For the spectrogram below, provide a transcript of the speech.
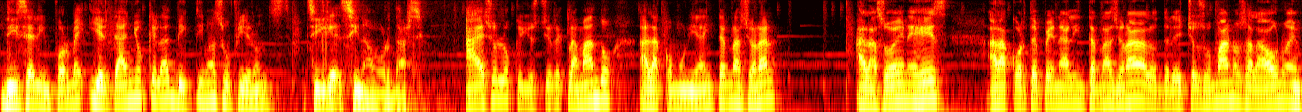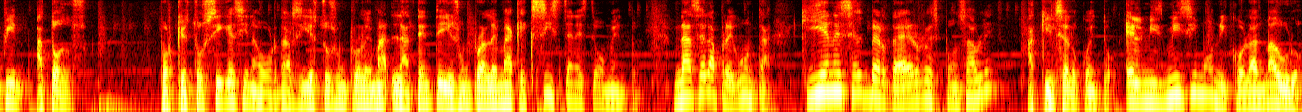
dice el informe, y el daño que las víctimas sufrieron sigue sin abordarse. A eso es lo que yo estoy reclamando a la comunidad internacional a las ONGs, a la Corte Penal Internacional, a los derechos humanos, a la ONU, en fin, a todos. Porque esto sigue sin abordarse y esto es un problema latente y es un problema que existe en este momento. Nace la pregunta, ¿quién es el verdadero responsable? Aquí se lo cuento, el mismísimo Nicolás Maduro,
